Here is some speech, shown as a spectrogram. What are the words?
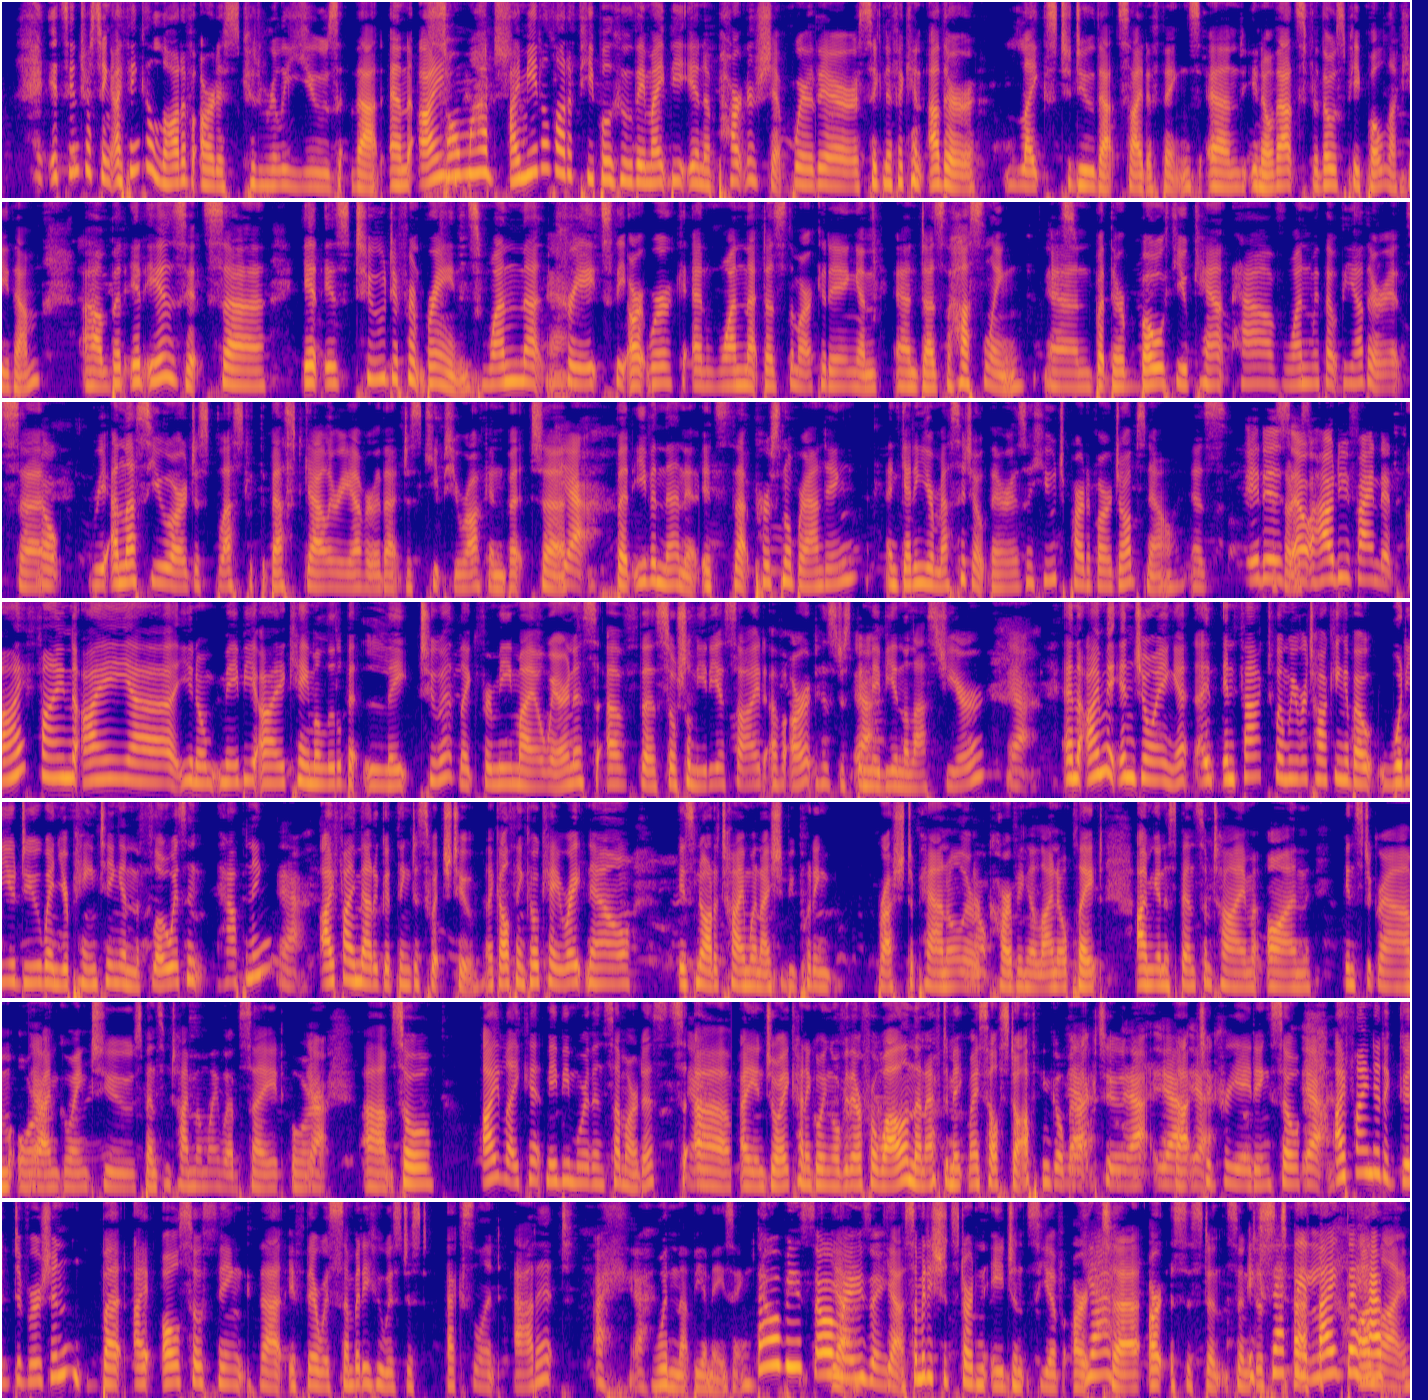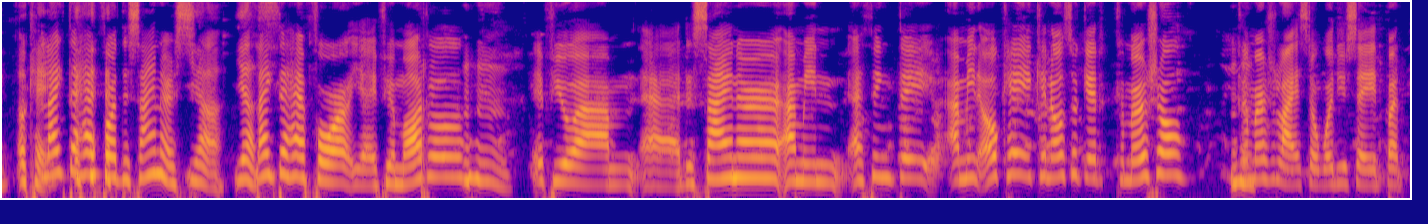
It's interesting. I think a lot of artists could really use that. And I so much. I meet a lot of people who they might be in a partnership where their significant other likes to do that side of things. And, you know, that's for those people, lucky them. Um, but it is, it's, uh, it is two different brains, one that Yeah. creates the artwork and one that does the marketing and, and does the hustling. Yes. And, but they're both, you can't have one without the other. It's, uh, re- unless you are just blessed with the best gallery ever that just keeps you rocking. But, uh, yeah, but even then, it, it's that personal branding and getting your message out there is a huge part of our jobs now. As it is. artists. Oh, how do you find it? I find I, uh, you know, maybe I came a little bit late to it. Like for me, my awareness of the social media side of art has just been Yeah. maybe in the last year. Yeah, And I'm enjoying it. In fact, when we were talking about what do you do when you're painting and the flow isn't happening, yeah, I find that a good thing to switch to. Like I'll think, okay, right now is not a time when I should be putting brush to panel or No. carving a lino plate. I'm going to spend some time on Instagram or Yeah. I'm going to spend some time on my website or Yeah. um, so I like it maybe more than some artists. Yeah. Uh, I enjoy kind of going over there for a while and then I have to make myself stop and go back to yeah, yeah, back to creating. So Yeah. I find it a good diversion, but I also think that if there was somebody who was just excellent at it, Ah, yeah. wouldn't that be amazing? That would be so Yeah. amazing. Yeah, somebody should start an agency of art Yeah. uh, art assistants and Exactly, just uh, like they have- online. okay, Like they have for designers. yeah, yes, Like they have for yeah, if you're a model, Mhm. if you're um, a designer. I mean, I think they. I mean, okay, it can also get commercial, Mm-hmm. commercialized, or what you say it, but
